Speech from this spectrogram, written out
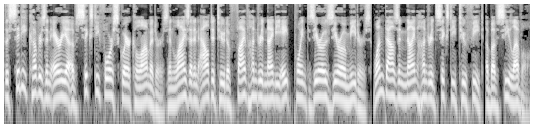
The city covers an area of 64 square kilometers and lies at an altitude of 598.00 meters, 1962 feet above sea level.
